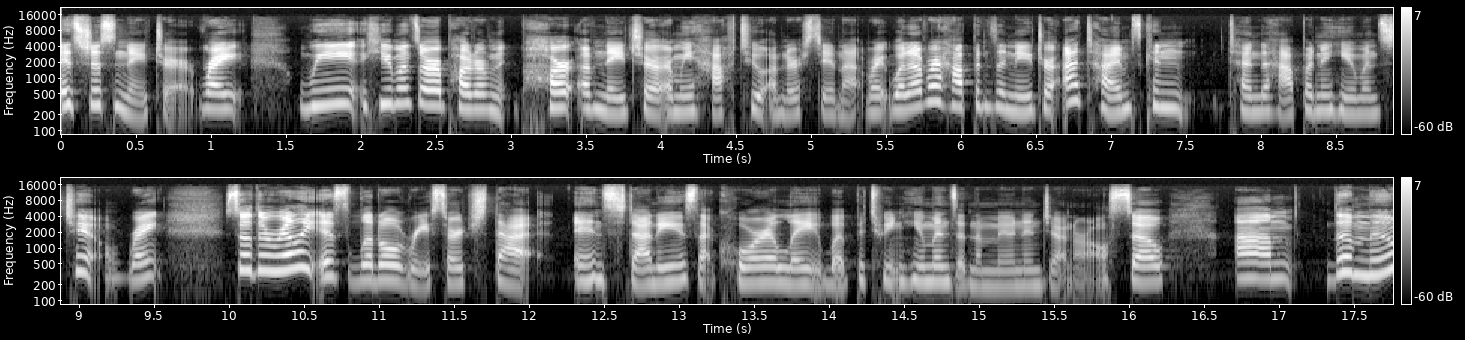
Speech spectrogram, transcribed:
it's just nature, right? We humans are a part of part of nature and we have to understand that, right? Whatever happens in nature at times can tend to happen to humans too, right? So there really is little research that in studies that correlate what between humans and the moon in general. So um, the moon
